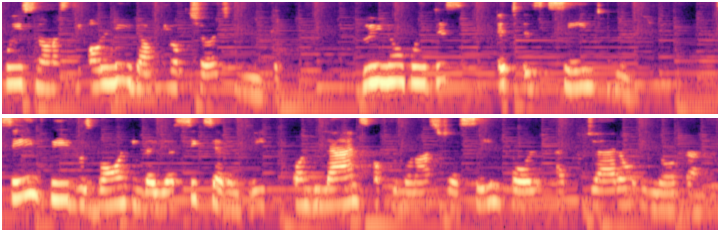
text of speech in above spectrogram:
who is known as the only doctor of church in UK. Do you know who it is? It is Saint Bede. Saint Bede was born in the year 673 on the lands of the monastery of Saint Paul at Jarrow in Northumbria,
